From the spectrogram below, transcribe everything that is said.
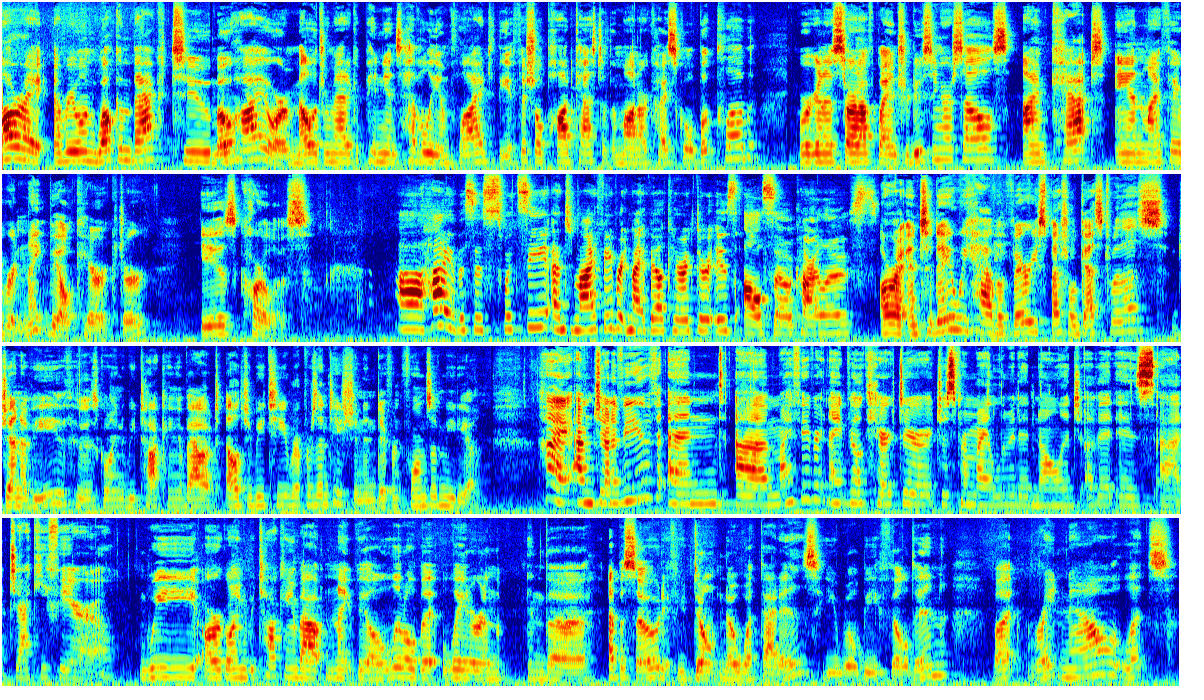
All right, everyone, welcome back to MOHI, or Melodramatic Opinions Heavily Implied, the official podcast of the Monarch High School Book Club. We're going to start off by introducing ourselves. I'm Kat, and my favorite Night Vale character is Carlos. Uh, hi, this is Switzy, and my favorite Night Vale character is also Carlos. All right, and today we have a very special guest with us, Genevieve, who is going to be talking about LGBT representation in different forms of media. Hi, I'm Genevieve, and uh, my favorite Night Vale character, just from my limited knowledge of it, is uh, Jackie Fierro. We are going to be talking about Night Vale a little bit later in the in the episode. If you don't know what that is, you will be filled in. But right now, let's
